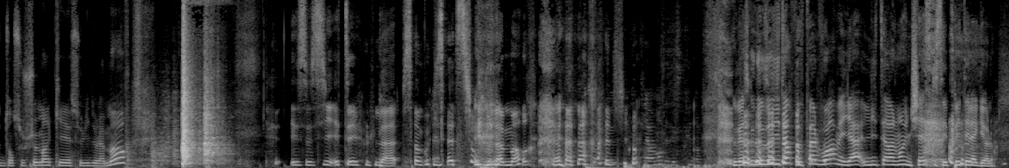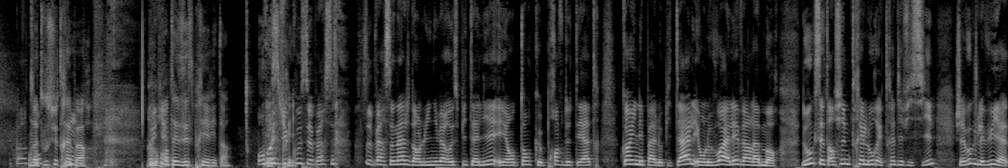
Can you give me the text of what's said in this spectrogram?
dans ce chemin qui est celui de la mort. Et ceci était la symbolisation de la mort à la radio. Oui, parce que nos auditeurs peuvent pas le voir, mais il y a littéralement une chaise qui s'est pété la gueule. On a tous eu très peur. Reprends tes esprits, Rita. On voit du coup ce, perso- ce personnage dans l'univers hospitalier et en tant que prof de théâtre quand il n'est pas à l'hôpital et on le voit aller vers la mort. Donc c'est un film très lourd et très difficile. J'avoue que je l'ai vu il y a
